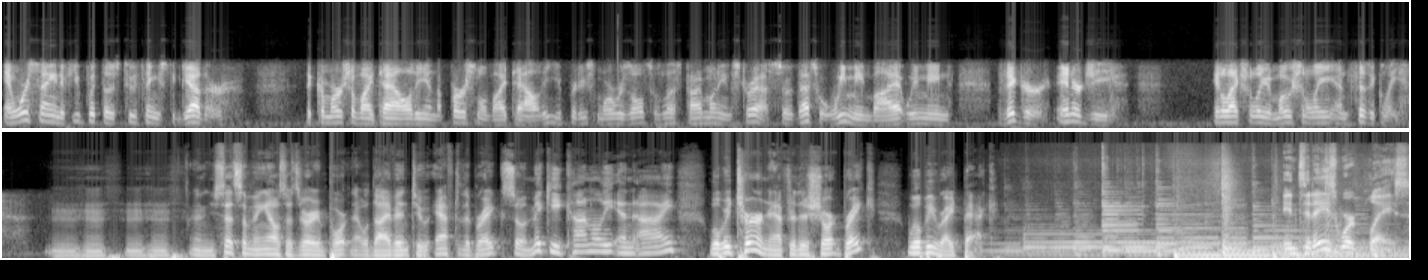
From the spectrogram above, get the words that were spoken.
And we're saying if you put those two things together, the commercial vitality and the personal vitality, you produce more results with less time, money, and stress. So that's what we mean by it. We mean vigor, energy, intellectually, emotionally, and physically. Mm-hmm, mm-hmm. And you said something else that's very important that we'll dive into after the break. So Mickey Connolly and I will return after this short break. We'll be right back. In today's workplace,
